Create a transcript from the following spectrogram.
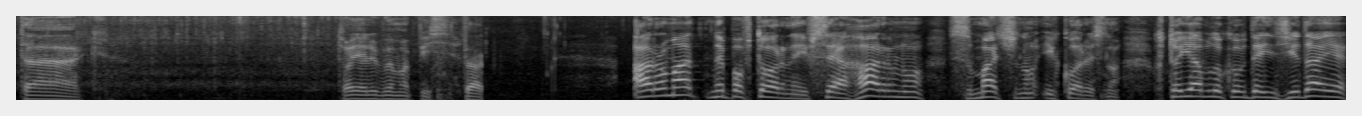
Так. Твоя любима пісня. Так. Аромат неповторний, все гарно, смачно і корисно. Хто яблуко в день з'їдає,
